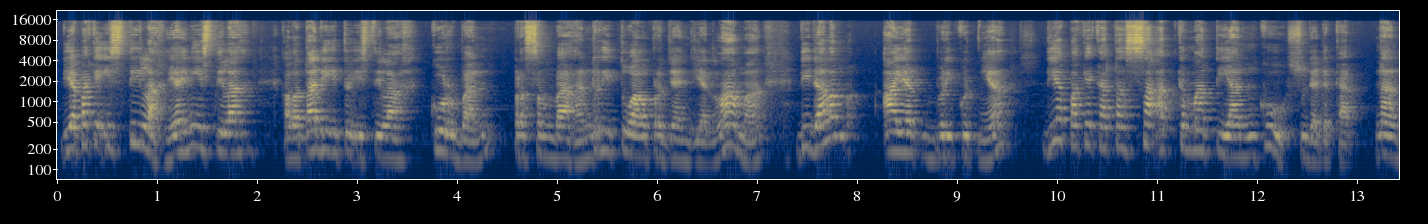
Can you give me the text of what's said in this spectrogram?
dia pakai istilah ya, ini istilah kalau tadi itu istilah kurban, persembahan, ritual perjanjian lama, di dalam ayat berikutnya dia pakai kata saat kematianku sudah dekat. Nah,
